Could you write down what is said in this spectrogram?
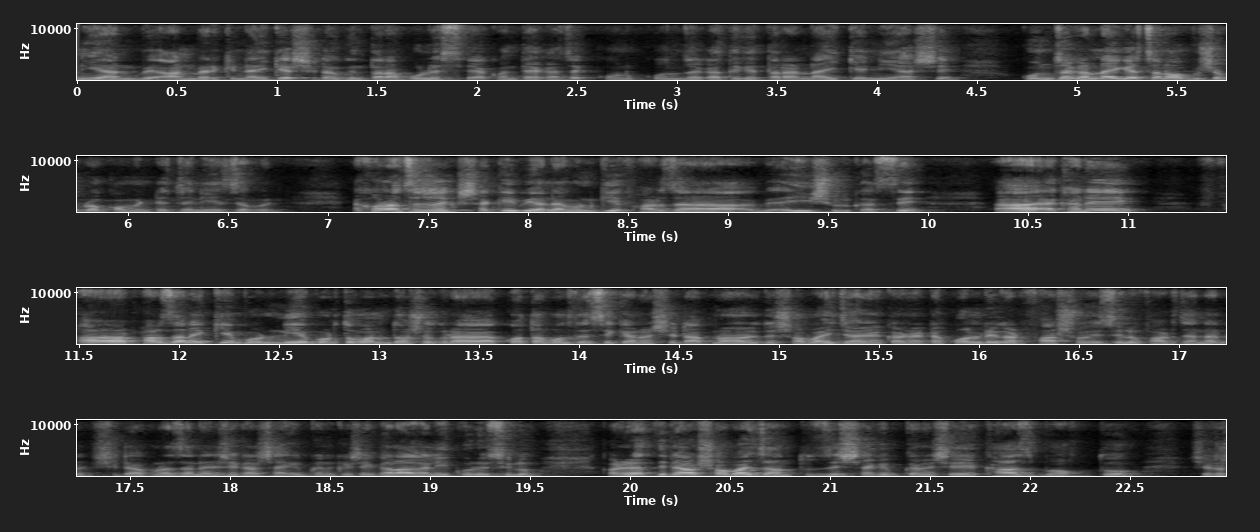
নিয়ে আনবে আনবে আর কি নায়িকা। সেটাও কিন্তু তারা বলেছে। এখন দেখা যাক কোন কোন জায়গা থেকে তারা নায়িকা নিয়ে আসে। কোন জায়গার নায়িকা চান অবশ্যই আপনারা কমেন্টে জানিয়ে যাবেন। এখন আছে যে সাকিব ইয়ান এমনকি ফারজা এই ইস্যুর কাছে। এখানে ফারজানাকে নিয়ে বর্তমান দর্শকরা কথা বলতেছে কেন সেটা আপনারা হয়তো সবাই জানেন, কারণ একটা কল রেকর্ড ফাঁস হয়েছিল ফারজানার, সেটা আপনারা জানেন সেখানে সাকিব খানকে সে গালাগালি করেছিল। কারণ এটা তিনি আর সবাই জানতো যে সাকিব খানের সে খাস ভক্ত, সেটা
